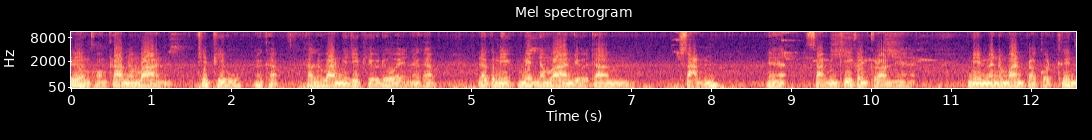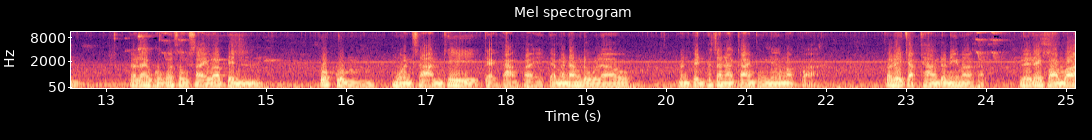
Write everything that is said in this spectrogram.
เรื่องของคราบน้ำว่านที่ผิวนะครับคราบน้ำว่านมีที่ผิวด้วยนะครับ แล้วก็มีเม็ดน้ำว่านอยู่ตามสันนะฮะสันที่กร่อนๆเนี่ยฮะมีเม็ดน้ำว่านปรากฏขึ้นตอนแรกผมก็สงสัยว่าเป็นพวกกลุ่มมวลสารที่แตกต่างไป แต่มานั่งดูแล้ว มันเป็นพัฒนาการของเนื้อมากกว่า ก็เลยจับทางตัวนี้มาครับ เลยได้ความว่า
